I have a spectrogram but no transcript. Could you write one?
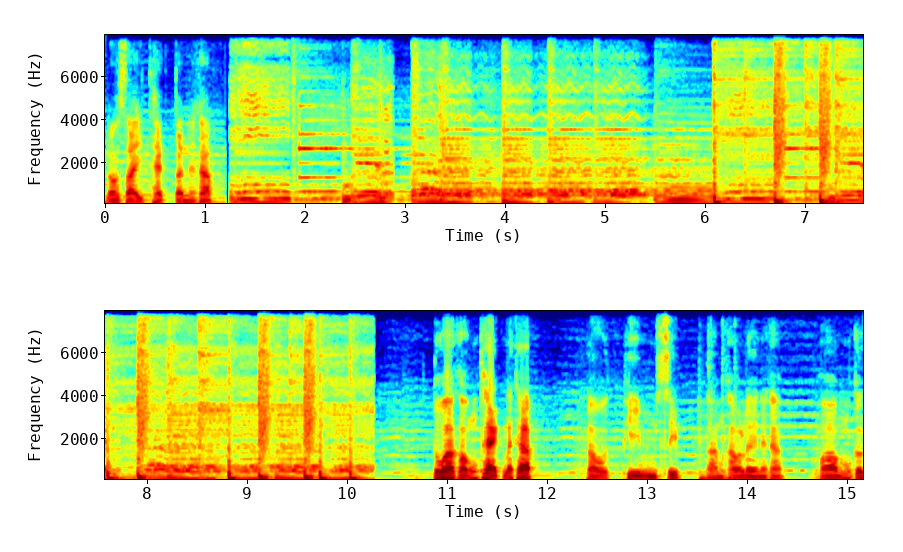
เราใส่แท็กกันนะครับ ตัวของแท็กนะครับ เราพิมพ์ 10 ตามเขาเลยนะครับ พร้อมก็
